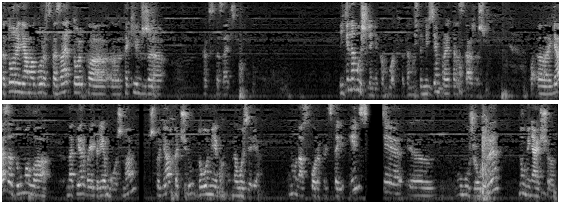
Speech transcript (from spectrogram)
Который я могу рассказать только э, таким же, как сказать, единомышленникам, вот, потому что не всем про это расскажешь. Э, я задумала на первой игре можно, что я хочу домик на озере. Ну, у нас скоро предстоит пенсия, э, у мужа уже, ну, у меня еще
